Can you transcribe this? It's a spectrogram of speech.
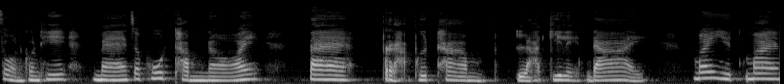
ส่วนคนที่แม้จะพูดทำน้อย แต่ประพฤติธรรมละกิเลสได้ ไม่ยึดมั่น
